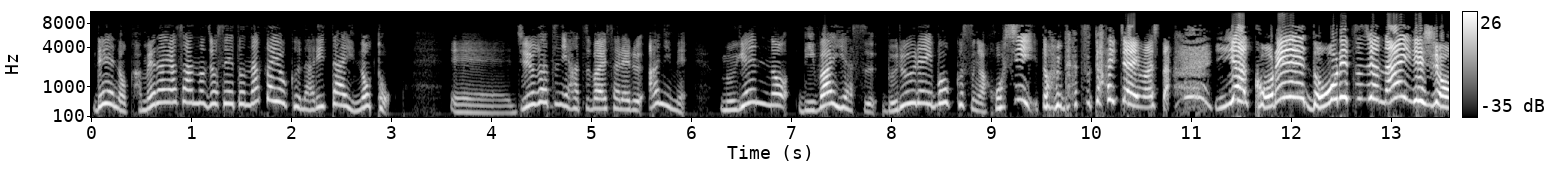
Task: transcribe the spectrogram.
例のカメラ屋さんの女性と仲良くなりたいのと、えー、10月に発売されるアニメ、無限のリバイアス、ブルーレイボックスが欲しいと二つ書いちゃいました。いや、これ、同列じゃな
